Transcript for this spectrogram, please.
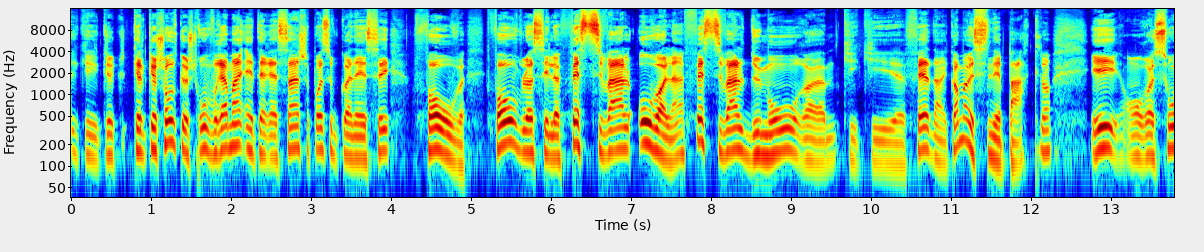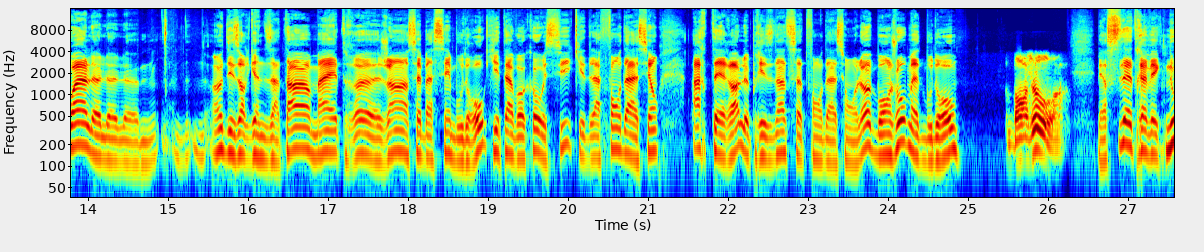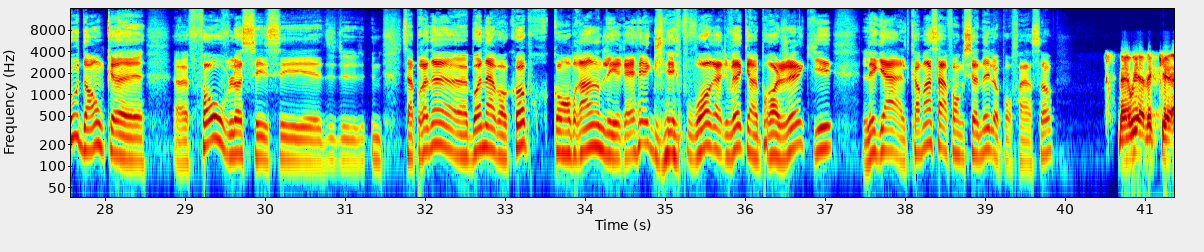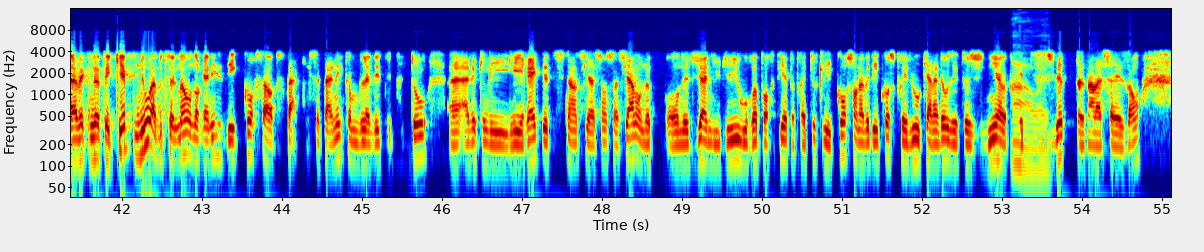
quelque chose que je trouve vraiment intéressant. Je ne sais pas si vous connaissez Fauve. Fauve, c'est le festival au volant, festival d'humour euh, qui, est fait dans, comme un cinéparc. Et on reçoit un des organisateurs, maître Jean-Sébastien Boudreau, qui est avocat aussi, qui est de la Fondation Artera, le président de cette fondation-là. Bonjour, maître Boudreau. Bonjour. Merci d'être avec nous. Donc, euh, euh, Fauve, là, c'est, ça prenait un bon avocat pour comprendre les règles et pouvoir arriver avec un projet qui est légal. Comment ça a fonctionné là, pour faire ça? Ben oui, avec euh, avec notre équipe, nous habituellement on organise des courses à obstacles. Cette année, comme vous l'avez dit plus tôt, euh, avec les, les, règles de distanciation sociale, on a on a dû annuler ou reporter à peu près toutes les courses. On avait des courses prévues au Canada, aux États-Unis, à peu près 18 ah, dans la saison.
